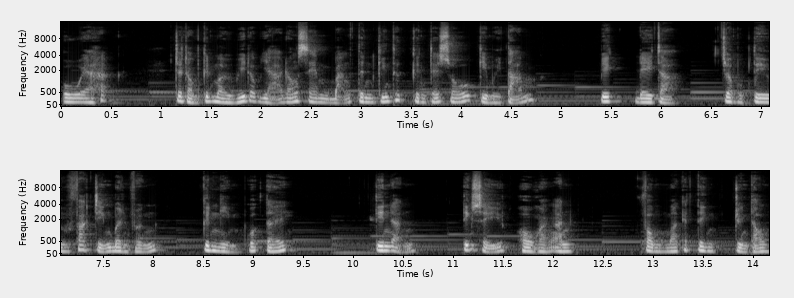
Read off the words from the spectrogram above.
UEH. Trân trọng kính mời quý độc giả đón xem bản tin kiến thức kinh tế số kỳ 18 Big Data cho mục tiêu phát triển bền vững, kinh nghiệm quốc tế. Tin ảnh, tiến sĩ Hồ Hoàng Anh, phòng marketing truyền thông,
